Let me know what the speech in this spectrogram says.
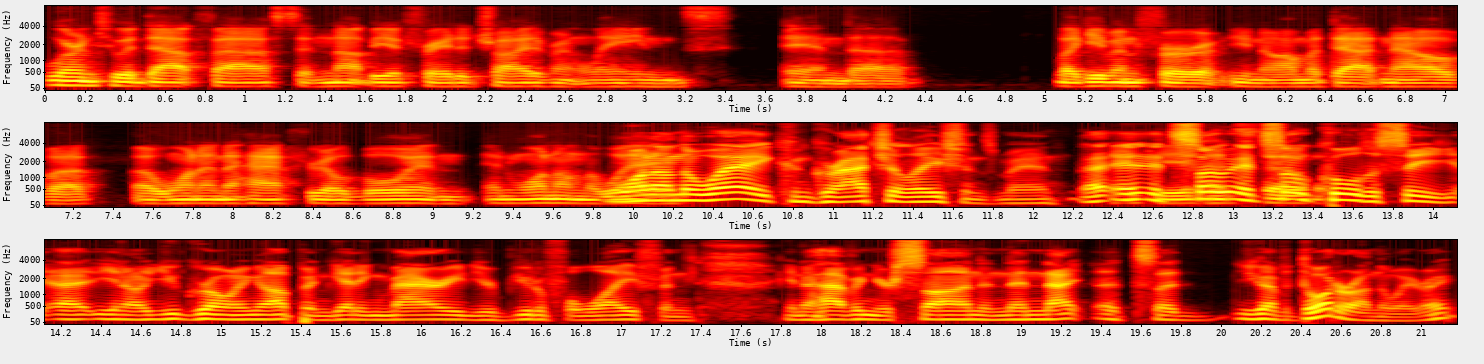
learned to adapt fast and not be afraid to try different lanes. And uh, like even for you know, I'm a dad now of a, a one and a half year old boy and and one on the way. One on the way. Congratulations, man. That, it's you. so That's it's so so- cool to see. Uh, you know, you growing up and getting married, your beautiful wife, and you know having your son, and then that it's a you have a daughter on the way, right?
